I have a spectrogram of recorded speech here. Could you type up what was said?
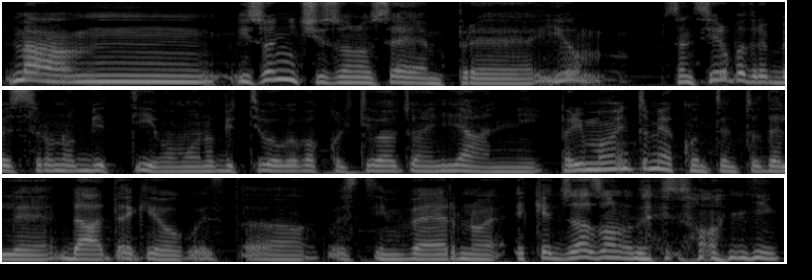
Ma mm, i sogni ci sono sempre. Io San Siro potrebbe essere un obiettivo, ma un obiettivo che va coltivato negli anni. Per il momento mi accontento delle date che ho quest'inverno e che già sono dei sogni,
